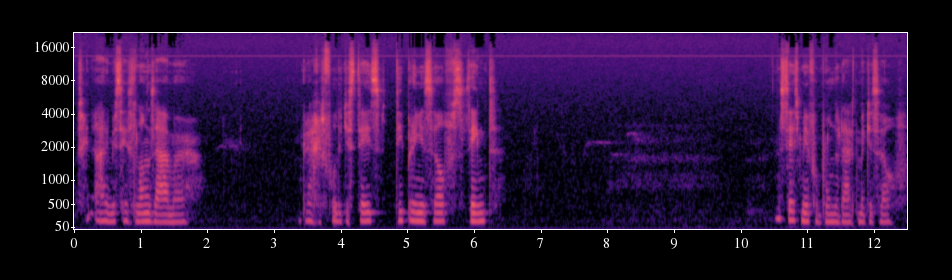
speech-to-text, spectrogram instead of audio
Misschien adem je steeds langzamer. Krijg je het gevoel dat je steeds dieper in jezelf zinkt. En steeds meer verbonden raakt met jezelf.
